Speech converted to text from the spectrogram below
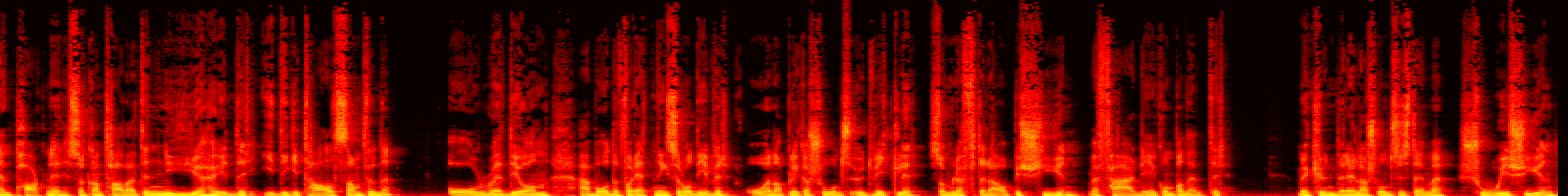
en partner som kan ta deg til nye høyder i digitalsamfunnet? Already On er både forretningsrådgiver og en applikasjonsutvikler som løfter deg opp i skyen med ferdige komponenter. Med kunderelasjonssystemet Sjo i skyen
